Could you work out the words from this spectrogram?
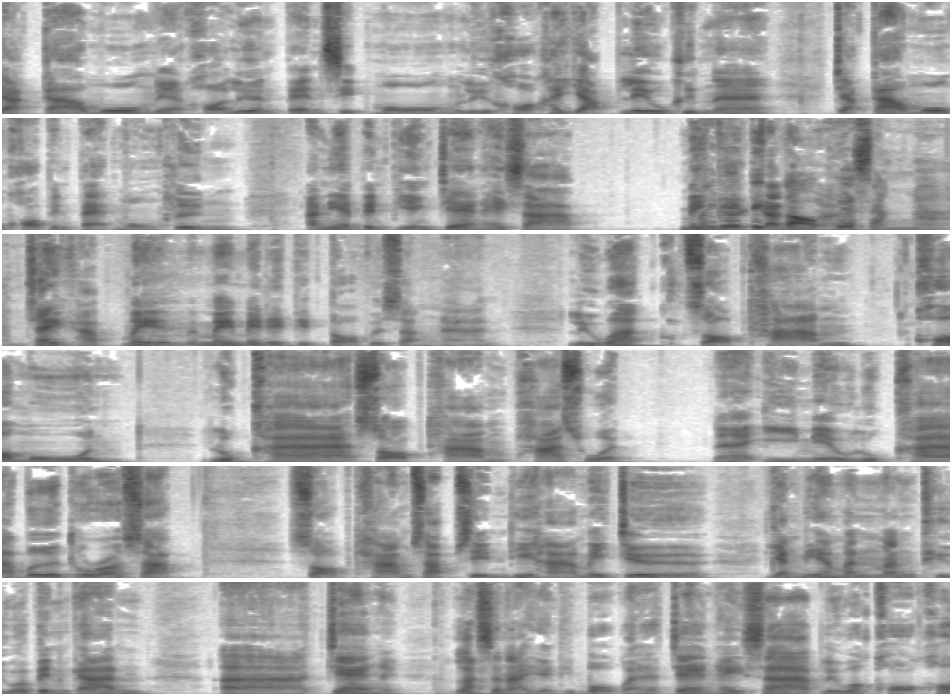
จาก 9 โมงเนี่ยขอเลื่อนเป็น 10 โมง หรือขอขยับเร็วขึ้นนะ จาก 9 โมงขอเป็น 8 โมงครึ่ง อันนี้เป็นเพียงแจ้งให้ทราบไม่เกิดการติดต่อเพื่อสั่งงาน ใช่ครับไม่ไม่ไม่ได้ติดต่อเพื่อสั่งงาน หรือว่าสอบถามข้อมูล ลูกค้าสอบถาม password นะอีเมล ลูกค้าเบอร์โทรศัพท์ สอบถามทรัพย์สินที่หาไม่เจอ อย่างนี้มันมันถือว่าเป็นการแจ้งลักษณะอย่างที่บอกไว้แจ้งให้ทราบหรือว่าขอข้อ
